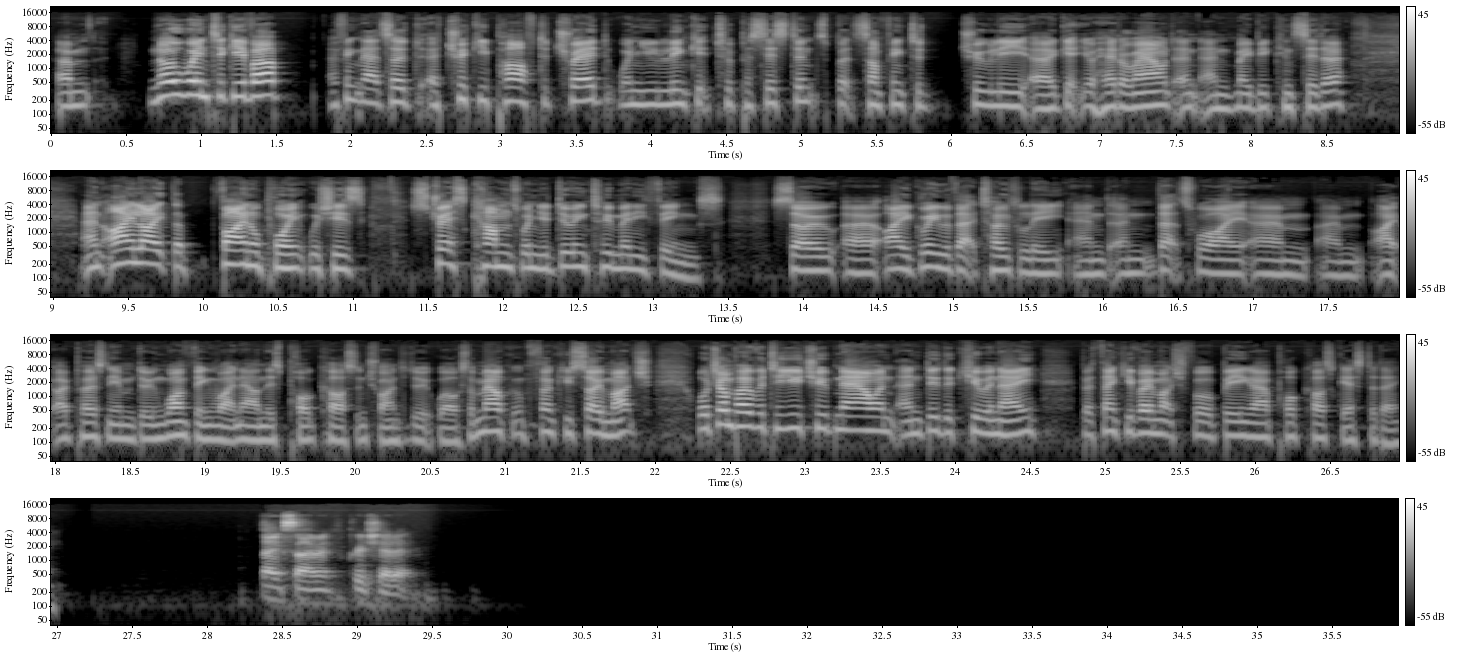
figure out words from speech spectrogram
Um, know when to give up I think that's a, a, tricky path to tread when you link it to persistence, but something to truly uh, get your head around and, and maybe consider. And I like the final point, which is stress comes when you're doing too many things. So uh, I agree with that totally, and and that's why um, um, I, I, personally am doing one thing right now in this podcast and trying to do it well. So Malcolm, thank you so much. We'll jump over to YouTube now and, and do the Q and A. But thank you very much for being our podcast guest today. Thanks, Simon. Appreciate it.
